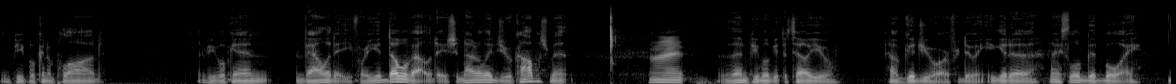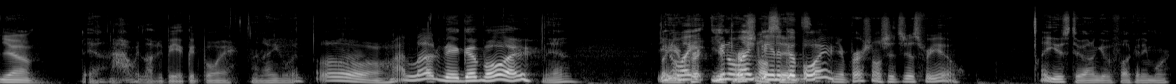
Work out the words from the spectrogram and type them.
and people can applaud and people can validate you for. You get double validation. Not only did you accomplishment, right? then people get to tell you how good you are for doing it. You get a nice little good boy. Yeah. Yeah, I would love to be a good boy. I know you would. Oh, I'd love to be a good boy. Yeah. You don't like per- you don't like being a good boy? Your personal shit's just for you. I used to. I don't give a fuck anymore.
